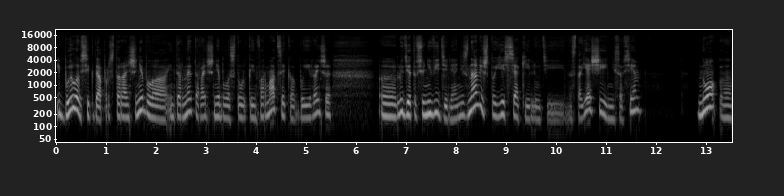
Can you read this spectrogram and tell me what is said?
и было всегда, просто раньше не было интернета, раньше не было столько информации, как бы, и раньше люди это все не видели. Они знали, что есть всякие люди, и настоящие, и не совсем. Но э,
